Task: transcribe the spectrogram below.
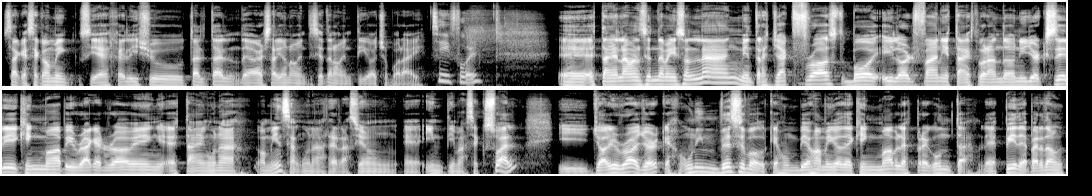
sea que ese cómic, si es el issue tal, tal, debe haber salido 97, 98 por ahí. Sí, full. Eh, están en la mansión de Mason Lang, mientras Jack Frost, Boy y Lord Fanny están explorando New York City. King Mob y Ragged Robin están en una, comienzan una relación eh, íntima sexual. Y Jolly Roger, que es un Invisible, que es un viejo amigo de King Mob, les pregunta, les pide, perdón,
